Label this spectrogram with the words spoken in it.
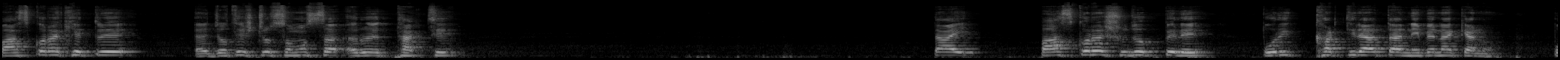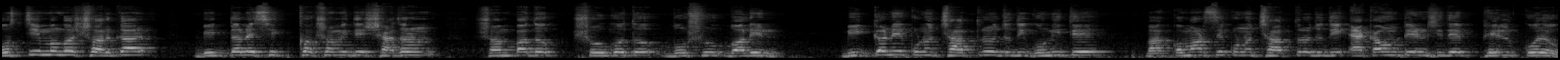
পাস করার ক্ষেত্রে যথেষ্ট সমস্যা থাকছে। তাই পাস করার সুযোগ পেলে পরীক্ষার্থীরা তা নেবে না কেন? পশ্চিমবঙ্গ সরকার, বিদ্যালয় শিক্ষক সমিতির সাধারণ সম্পাদক সৌগত বসু বলেন বিজ্ঞানের কোনো ছাত্র যদি গণিতে বা কমার্সে কোনো ছাত্র যদি অ্যাকাউন্টেন্সিতে ফেল করেও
